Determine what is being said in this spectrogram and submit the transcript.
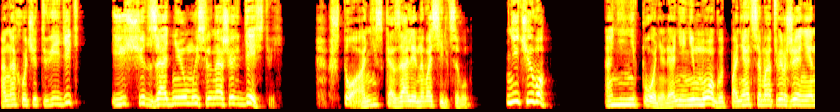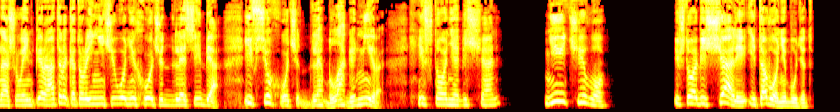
Она хочет видеть, ищет заднюю мысль наших действий. Что они сказали Новосильцеву? Ничего. Они не поняли, они не могут понять самоотвержение нашего императора, который ничего не хочет для себя и все хочет для блага мира. И что они обещали? Ничего. И что обещали, и того не будет.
